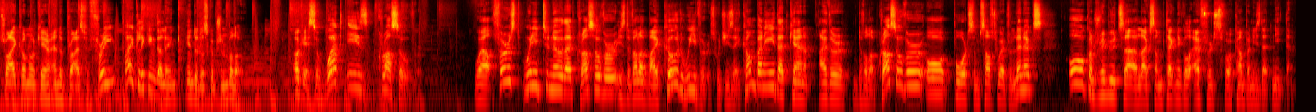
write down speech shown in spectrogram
Try KernelCare Enterprise for free by clicking the link in the description below. Okay, so what is crossover? Well, first we need to know that Crossover is developed by CodeWeavers, which is a company that can either develop Crossover or port some software to Linux, or contribute uh, like some technical efforts for companies that need them.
